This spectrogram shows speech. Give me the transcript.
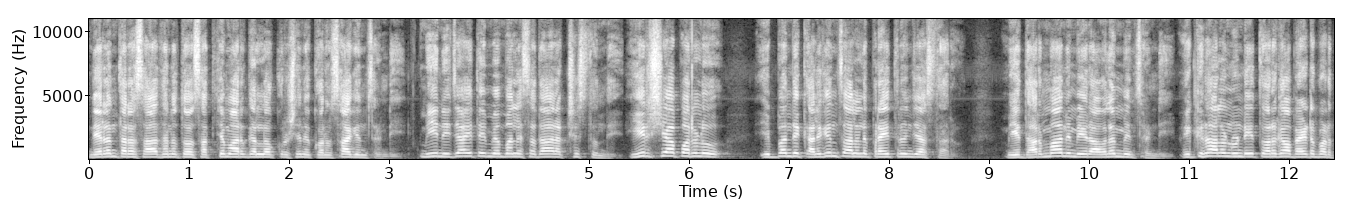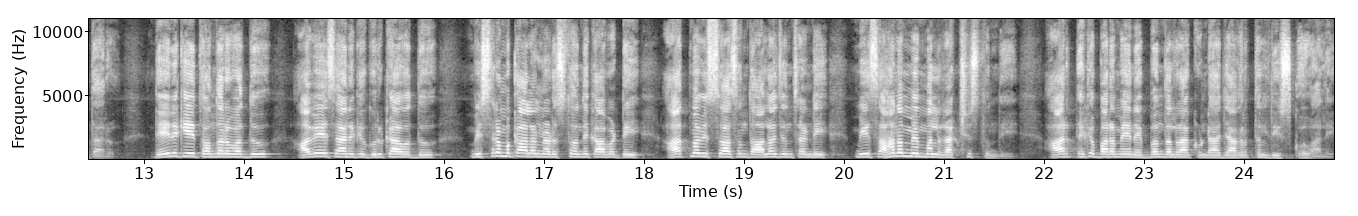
నిరంతర సాధనతో సత్యమార్గంలో కృషిని కొనసాగించండి. మీ నిజాయితీ మిమ్మల్ని సదా రక్షిస్తుంది. ఈర్ష్యాపరులు ఇబ్బంది కలిగించాలని ప్రయత్నం చేస్తారు. మీ ధర్మాన్ని మీరు అవలంబించండి. విఘ్నాల నుండి త్వరగా బయటపడతారు. దేనికి తొందర వద్దు ఆవేశానికి గురి కావద్దు మిశ్రమ కాలం నడుస్తోంది కాబట్టి ఆత్మవిశ్వాసంతో ఆలోచించండి. మీ సహనం మిమ్మల్ని రక్షిస్తుంది. ఆర్థిక పరమైన ఇబ్బందులు రాకుండా జాగ్రత్తలు తీసుకోవాలి.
